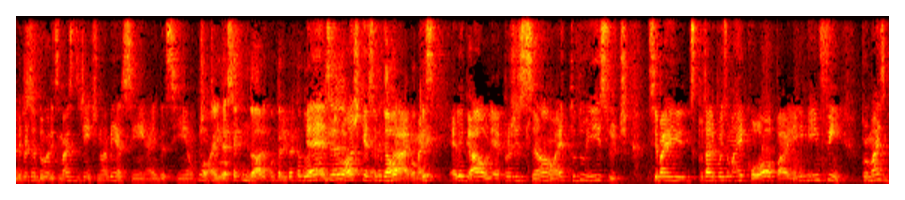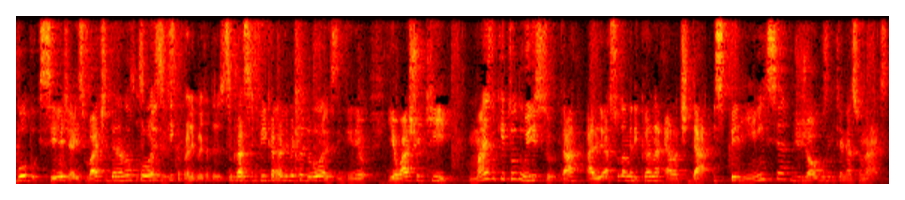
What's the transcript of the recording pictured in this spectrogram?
Libertadores. Libertadores. mas, gente, não é bem assim. Ainda assim é um Não, título... ainda é secundário contra a Libertadores. É, mas lógico que é legal, secundário, ok. mas é legal, é projeção, é tudo isso. Você vai disputar depois uma Recopa, e- enfim, por mais bobo que seja, isso vai te dando Você se coisas. classifica pra Libertadores. Se classifica para Libertadores, entendeu? E eu acho que, mais do que tudo isso, tá? A, a Sul-Americana, ela te dá experiência de jogos internacionais.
